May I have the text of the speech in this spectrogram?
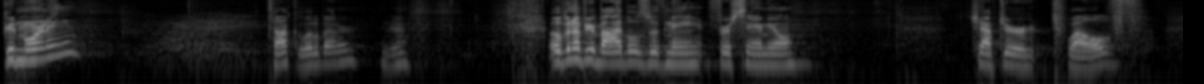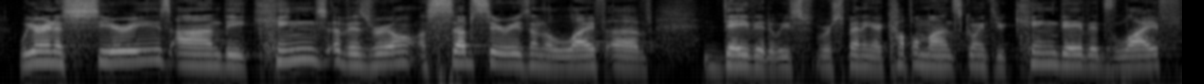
Good morning. Talk a little better. Yeah. Open up your Bibles with me, 1 Samuel chapter 12. We are in a series on the kings of Israel, a sub series on the life of David. we are spending a couple months going through King David's life.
